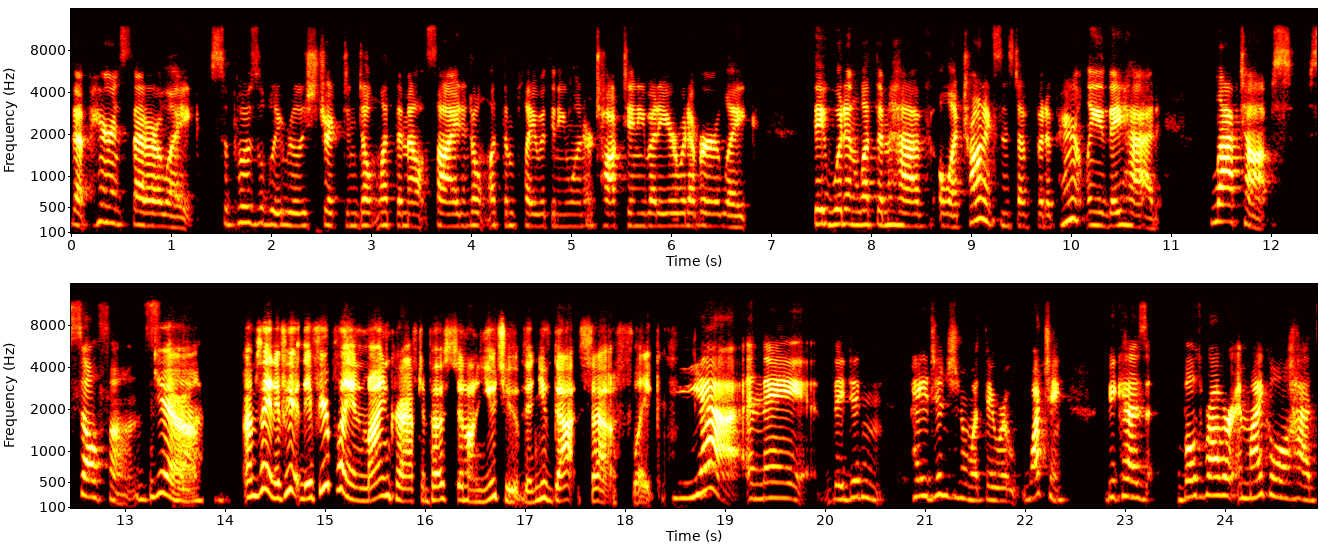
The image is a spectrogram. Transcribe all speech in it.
that parents that are like supposedly really strict and don't let them outside and don't let them play with anyone or talk to anybody or whatever, like they wouldn't let them have electronics and stuff. But apparently they had laptops, cell phones. Yeah. um, I'm saying if you're if you're playing Minecraft and posting on YouTube, then you've got stuff. Like yeah and they they didn't pay attention to what they were watching because both robert and michael had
